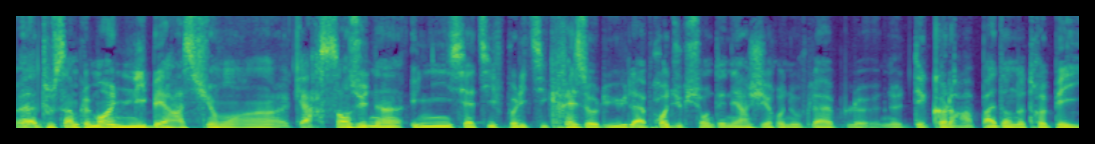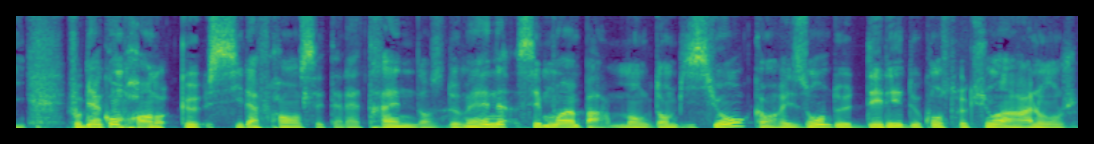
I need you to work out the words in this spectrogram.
Euh, Tout simplement une libération, hein, car sans une, une initiative politique résolue, la production d'énergie renouvelable ne décollera pas dans notre pays. Il faut bien comprendre que si la France est à la traîne dans ce domaine, c'est moins par manque d'ambition qu'en raison de délais de construction à rallonge.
